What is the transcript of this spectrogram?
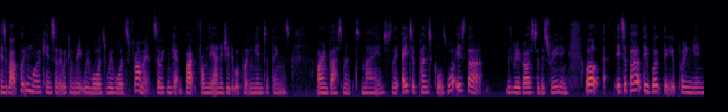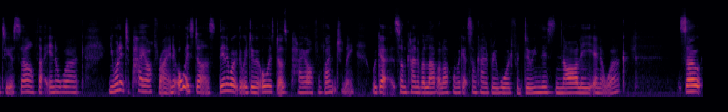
is about putting work in so that we can reap rewards rewards from it, so we can get back from the energy that we're putting into things, our investment made. So the Eight of Pentacles, what is that with regards to this reading? Well, it's about the work that you're putting into yourself, that inner work. You want it to pay off, right? And it always does. The inner work that we do, it always does pay off eventually. We get some kind of a level up and we get some kind of reward for doing this gnarly inner work. So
